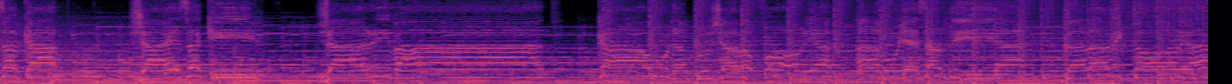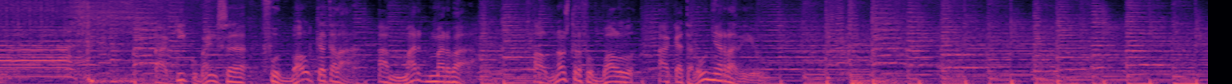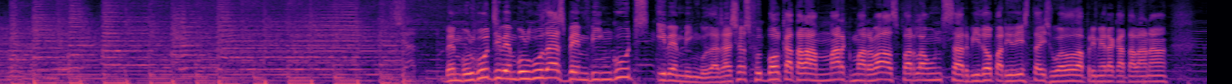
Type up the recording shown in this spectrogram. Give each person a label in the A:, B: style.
A: mans al cap, ja és aquí, ja ha arribat. Cau una pluja d'eufòria, avui és el dia de la victòria.
B: Aquí comença Futbol Català, amb Marc Marvà. El nostre futbol a Catalunya Ràdio.
C: Benvolguts i benvolgudes, benvinguts i benvingudes. Això és Futbol Català Marc Marvà. Els parla un servidor, periodista i jugador de primera catalana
